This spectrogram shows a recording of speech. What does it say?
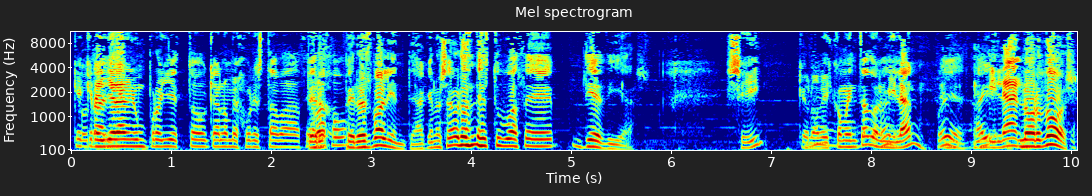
que Total. creyeran en un proyecto que a lo mejor estaba hacia pero, abajo. pero es valiente a que no sabes dónde estuvo hace 10 días Sí, que lo habéis comentado, en Milán. oye En Milán. los dos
